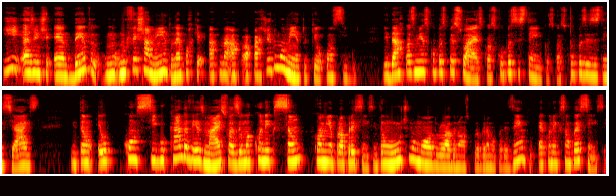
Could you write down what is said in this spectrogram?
E a gente é dentro, no, no fechamento, né, porque a, a, a partir do momento que eu consigo lidar com as minhas culpas pessoais, com as culpas sistêmicas, com as culpas existenciais, então, eu consigo cada vez mais fazer uma conexão com a minha própria essência. Então, o último módulo lá do nosso programa, por exemplo, é conexão com a essência.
